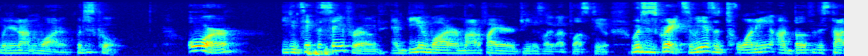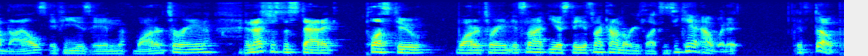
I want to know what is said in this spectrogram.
when you're not in water, which is cool. Or you can take the safe road and be in water, modify your defense value by plus two, which is great. So he has a 20 on both of his top dials if he is in water terrain, and that's just a static plus two water terrain. It's not ESD, it's not combat reflexes. You can't outwit it. It's dope.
